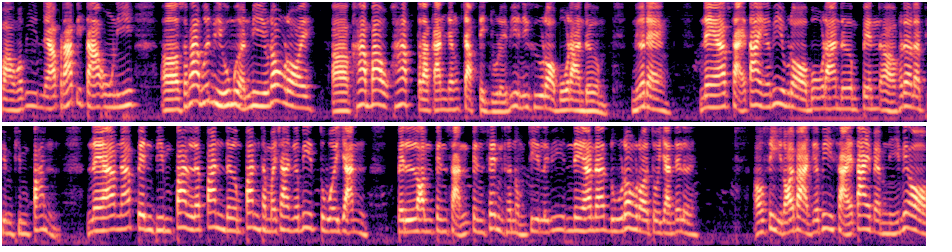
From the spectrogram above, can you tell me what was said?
เบาๆครับพี่นะครับพระปิตาองค์นี้เอ่อสภาพพื้นผิวเหมือนมีร่องรอยอ่าคราบเบ้าคราบตรากันยังจับติดอยู่เลยพี่นี่คือหล่อโบราณเดิม เนื้อแดงนะครับสายใต้ครับพี่หล่อโบราณเดิมเป็นเอ่อเขาเรียกอะไรพิมพ์พิมพ์ปั้นนะครับนะเป็นพิมพ์ปั้นและปั้นเดิมปั้นธรรมชาติครับพี่ตัวยัน เป็นลอนเป็นสันเป็นเส้นขนมจีนเลยพี่เนี่ยนะดูร่องรอยตัวยันได้เลย เอา 400 บาทครับพี่สายใต้แบบหนี้ไม่ออก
